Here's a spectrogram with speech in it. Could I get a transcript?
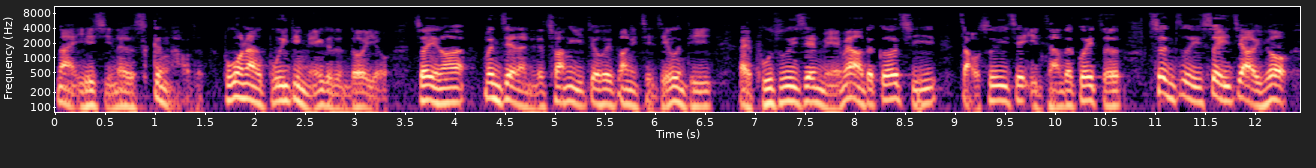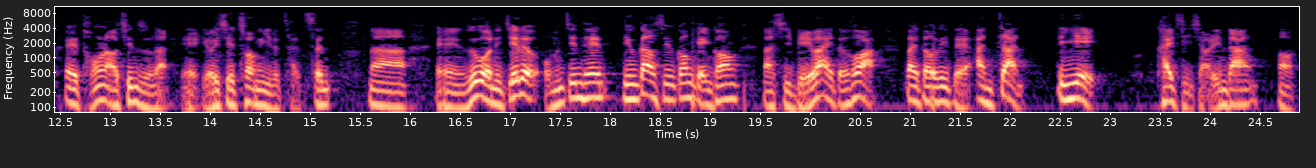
那也许那个是更好的。不过那个不一定每一个人都有，所以呢，梦见了你的创意就会帮你解决问题，哎，谱出一些美妙的歌曲，找出一些隐藏的规则，甚至于睡一觉以后，哎，头脑清楚了，哎，有一些创意的产生。那哎，如果你觉得我们今天张教授讲健康那是别外的话，拜托你得按赞、订阅、开启小铃铛，好，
